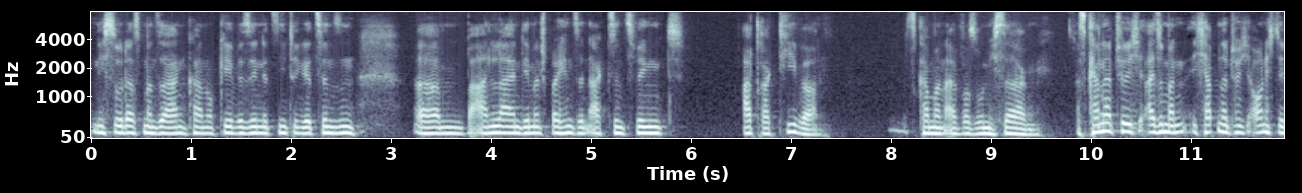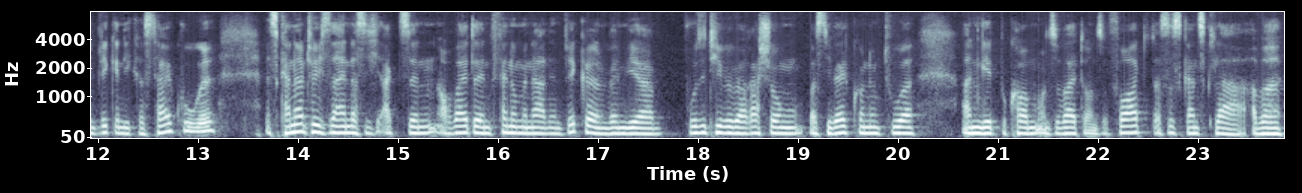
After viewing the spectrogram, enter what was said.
nicht so, dass man sagen kann, okay, wir sehen jetzt niedrige Zinsen, ähm, bei Anleihen. Dementsprechend sind Aktien zwingend attraktiver. Das kann man einfach so nicht sagen. Es kann natürlich, also man, ich habe natürlich auch nicht den Blick in die Kristallkugel. Es kann natürlich sein, dass sich Aktien auch weiterhin phänomenal entwickeln, wenn wir positive Überraschungen, was die Weltkonjunktur angeht, bekommen und so weiter und so fort. Das ist ganz klar. Aber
